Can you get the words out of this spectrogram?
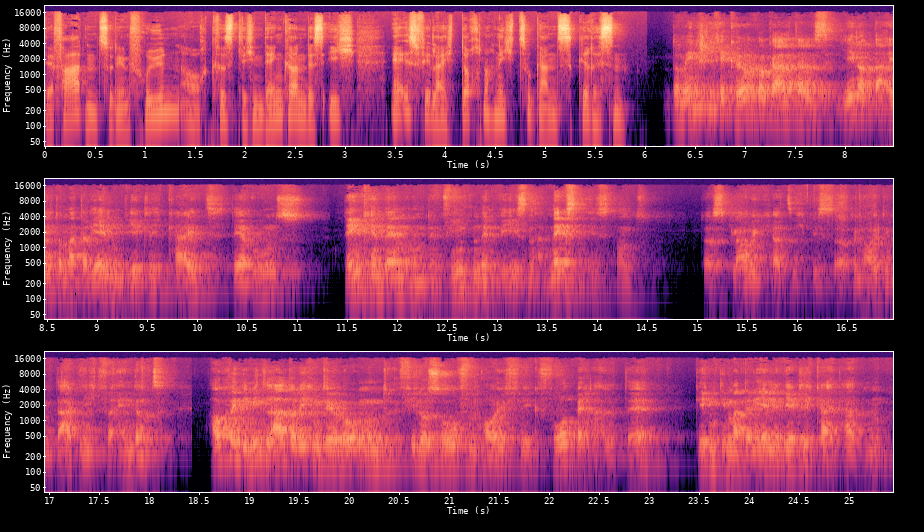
Der Faden zu den frühen, auch christlichen Denkern des Ich, er ist vielleicht doch noch nicht so ganz gerissen. Der menschliche Körper galt als jener Teil der materiellen Wirklichkeit, der uns denkenden und empfindenden Wesen am nächsten ist. Und das, glaube ich, hat sich bis auf den heutigen Tag nicht verändert. Auch wenn die mittelalterlichen Theologen und Philosophen häufig Vorbehalte gegen die materielle Wirklichkeit hatten,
